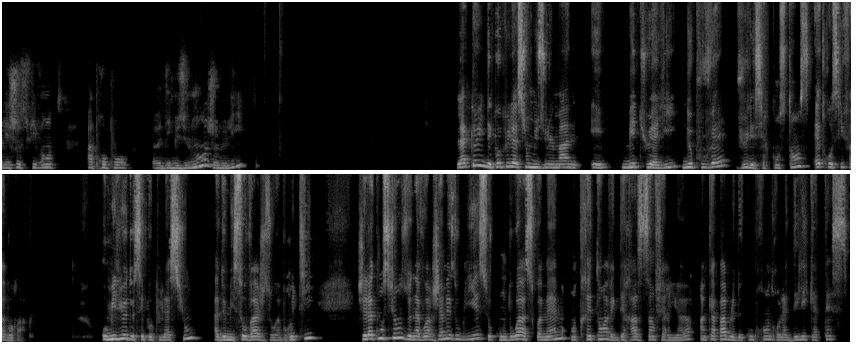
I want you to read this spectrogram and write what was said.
les choses suivantes à propos des musulmans, je le lis. L'accueil des populations musulmanes et Métuali ne pouvait, vu les circonstances, être aussi favorable. Au milieu de ces populations, à demi sauvages ou abruties, j'ai la conscience de n'avoir jamais oublié ce qu'on doit à soi-même en traitant avec des races inférieures, incapables de comprendre la délicatesse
